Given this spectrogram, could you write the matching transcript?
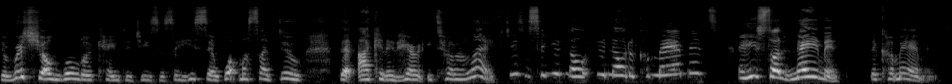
the rich young ruler came to Jesus and he said, What must I do that I can inherit eternal life? Jesus said, You know, you know the commandments. And he started naming the commandments.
